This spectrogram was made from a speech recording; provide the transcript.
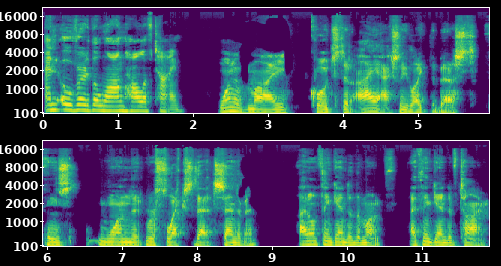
and over the long haul of time. One of my quotes that I actually like the best is one that reflects that sentiment. I don't think end of the month. I think end of time.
